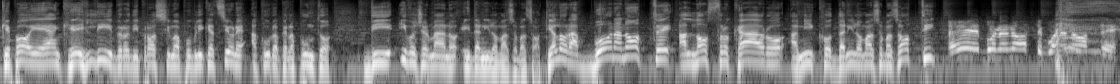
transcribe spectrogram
che poi è anche il libro di prossima pubblicazione a cura per l'appunto di Ivo Germano e Danilo Maso Masotti. Allora, buonanotte al nostro caro amico Danilo Maso Masotti. Eh, buonanotte, buonanotte.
